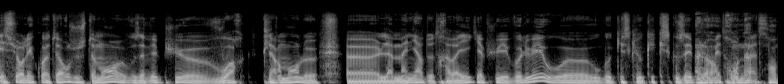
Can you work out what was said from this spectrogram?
Et sur l'Équateur, justement, vous avez pu euh, voir clairement le, euh, la manière de travailler qui a pu évoluer ou, euh, ou qu'est-ce que qu'est-ce que vous avez pu Alors mettre on en place? n'apprend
